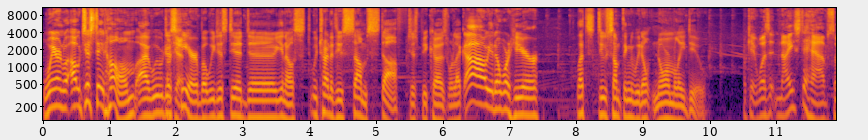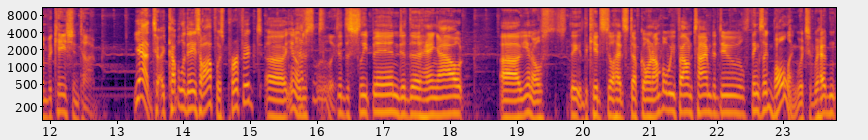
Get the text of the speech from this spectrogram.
Where and oh, just stayed home. I, we were just Okay. here, but we just did. Uh, you know, st- we try to do some stuff just because we're like, oh, you know, we're here. Let's do something that we don't normally do. Okay, was it nice to have some vacation time? Yeah, t- a couple of days off was perfect. Uh, you know, Absolutely. just did the sleep in, did the hang out. Uh, you know, they, the kids still had stuff going on, but we found time to do things like bowling, which we hadn't.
